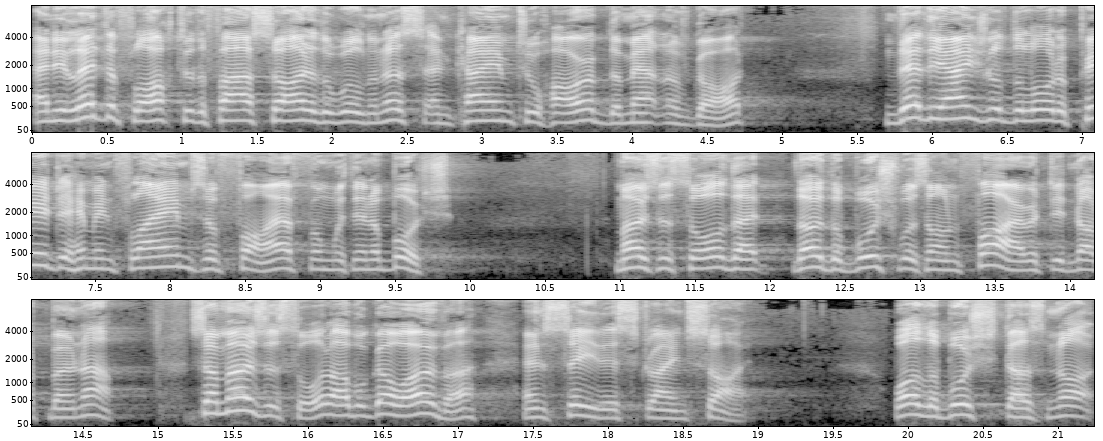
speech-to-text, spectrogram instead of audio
And he led the flock to the far side of the wilderness and came to Horeb, the mountain of God. There the angel of the Lord appeared to him in flames of fire from within a bush. Moses saw that though the bush was on fire, it did not burn up. So Moses thought, I will go over and see this strange sight. While the bush does not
